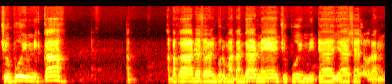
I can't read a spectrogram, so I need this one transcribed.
jubu입니까? Ap- Apakah ada seorang ibu rumah tangga? nih? jubu imnida. Ya, saya seorang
